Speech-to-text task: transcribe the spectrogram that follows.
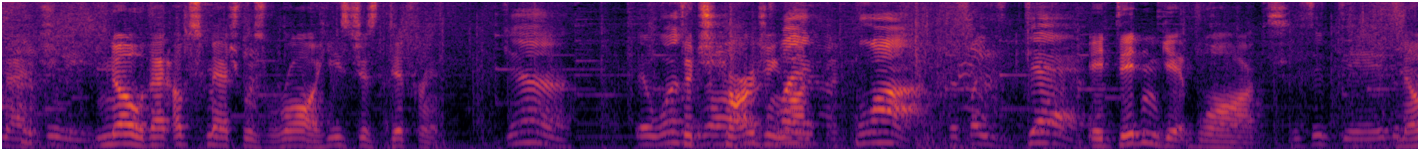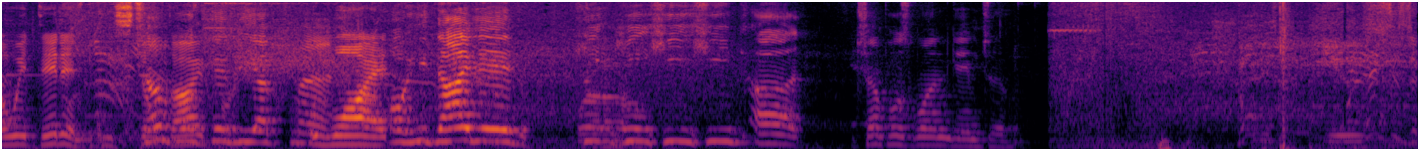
smash. No, that up smash was raw. He's just different. Yeah. It was The raw. charging It's like blocked. It's like he's dead. It didn't get blocked. Yes, it did. No, it didn't. He still Chumples died. did the up smash. What? Oh, he died in. He, he, he, he, uh, Chumples won game two. Use the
